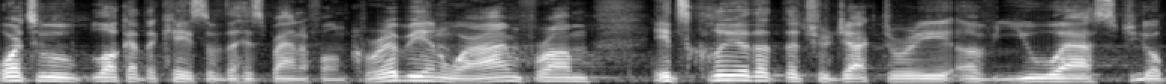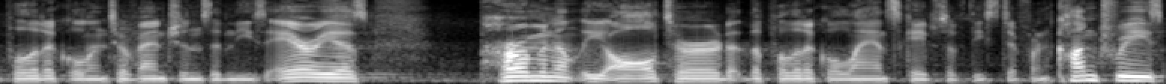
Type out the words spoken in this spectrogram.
or to look at the case of the Hispanophone Caribbean, where I'm from, it's clear that the trajectory of US geopolitical interventions in these areas permanently altered the political landscapes of these different countries,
